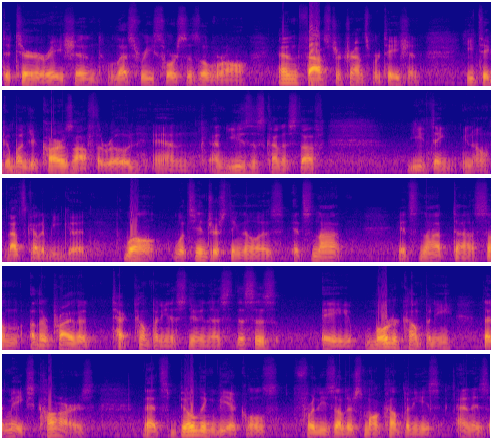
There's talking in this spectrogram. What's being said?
deterioration, less resources overall, and faster transportation. You take a bunch of cars off the road and, and use this kind of stuff you think, you know, that's got to be good. Well, what's interesting though is it's not it's not uh, some other private tech company that's doing this. This is a motor company that makes cars that's building vehicles for these other small companies and is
